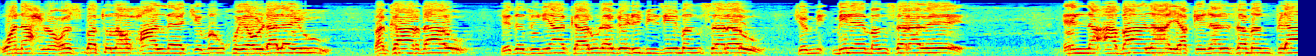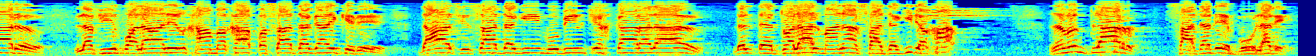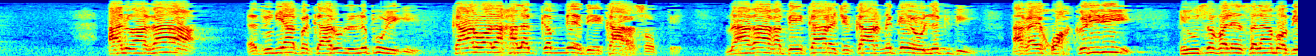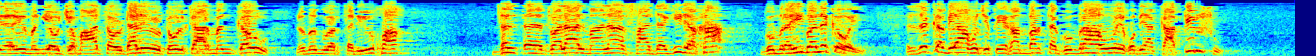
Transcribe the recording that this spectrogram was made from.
ونحن عصبتنا حال له چې من خو یو ډله یو پکار داو چې د دنیا کارونه ګډي بيزي من سره او چې مینه من سره وي ان ابانا یقینا زمن پلار لفی ضلال خامقا پسادګای کړي دا سي سادګي مبین چې ښکارا ده دلته ضلال معنا سادګي ده زمن پلار ساده ده بوله ده انو هغه دنیا په کارونو نه پويږي کار والا خلک کم دی بیکاره څوک دی ناغه هغه بیکاره چې کار نه کوي او لګ دی هغه خوخ کړی دی یوسف علی السلام او بنوی منګ یو جماعت او ډلې ټول کار منګ کو نو منګ ورته یو خو دلته دلال معنا سادهګی راخه گمراهی باندې کوي ځکه بیا خو چې پیغمبر ته گمراه وای خو بیا کافر شو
